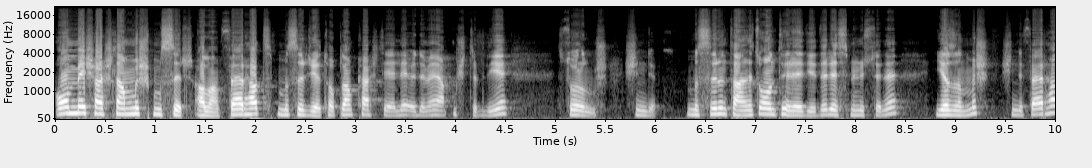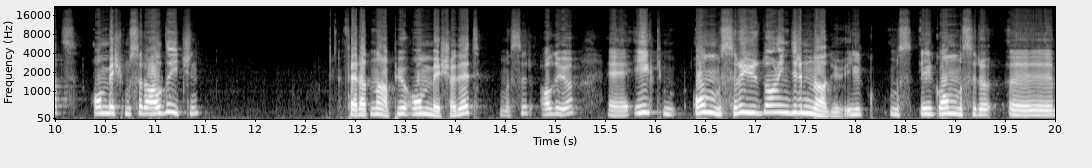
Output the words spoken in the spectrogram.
15 haşlanmış mısır alan Ferhat mısırcıya toplam kaç TL ödeme yapmıştır diye sorulmuş. Şimdi mısırın tanesi 10 TL diye de resmin üstüne yazılmış. Şimdi Ferhat 15 mısır aldığı için Ferhat ne yapıyor? 15 adet mısır alıyor. Ee, ilk 10 mısırı %10 indirimli alıyor. İlk, ilk 10 mısırı e,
